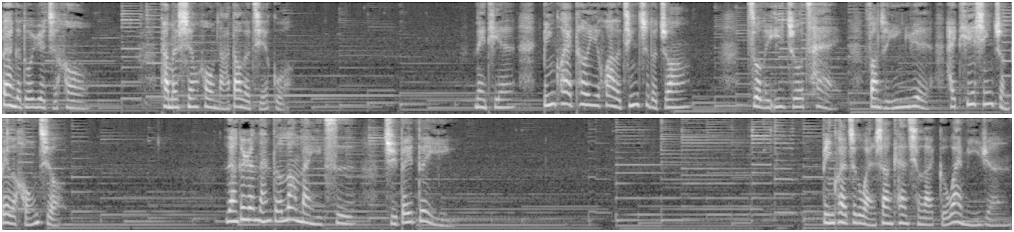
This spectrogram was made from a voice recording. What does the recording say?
半个多月之后，他们先后拿到了结果。那天，冰块特意化了精致的妆，做了一桌菜，放着音乐，还贴心准备了红酒。两个人难得浪漫一次，举杯对饮。冰块这个晚上看起来格外迷人，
